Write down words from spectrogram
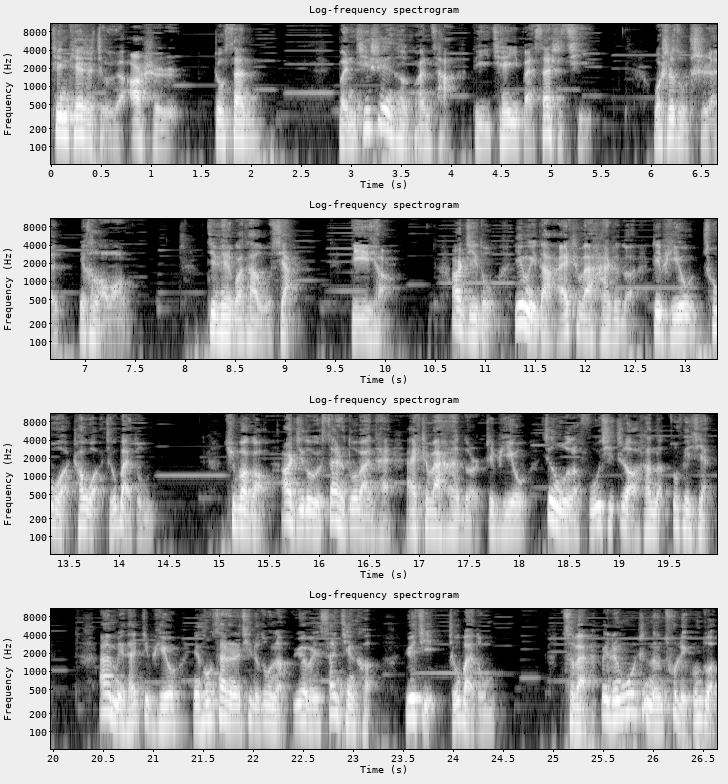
今天是九月二十日，周三。本期是银河观察第一千一百三十期，我是主持人银河老王。今天观察如下：第一条，二季度英伟达 H100 的 GPU 出货超过九百宗。据报告，二季度有三十多万台 H100 GPU 进入了服务器制造商的租配线，按每台 GPU 连同散热器的重量约为三千克，约计九百宗。此外，为人工智能处理工作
